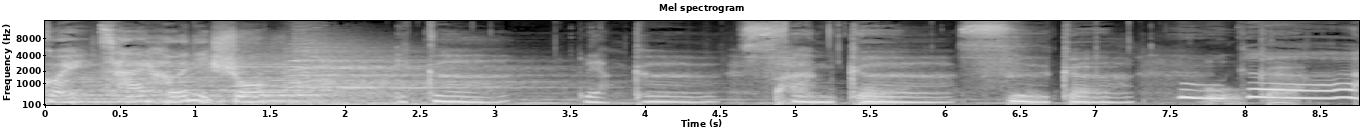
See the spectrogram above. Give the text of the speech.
鬼才和你说。一个，两个，三个，四个，五个。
